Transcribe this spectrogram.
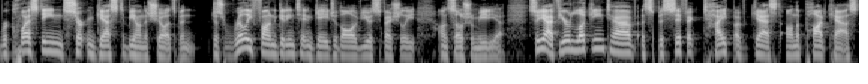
requesting certain guests to be on the show. It's been just really fun getting to engage with all of you, especially on social media. So, yeah, if you're looking to have a specific type of guest on the podcast,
